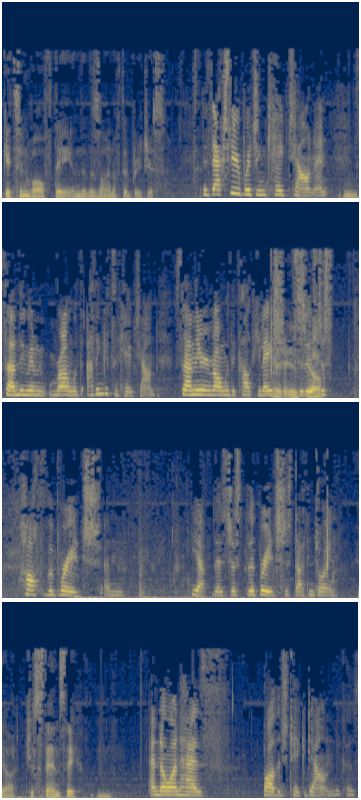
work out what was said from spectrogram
gets involved there in the design of the bridges. There's actually a bridge in Cape Town and something went wrong with, I think it's in Cape Town, something went wrong with the calculation. Is, so there's yeah. just half of a bridge and yeah, there's just, the bridge just doesn't join. Yeah, just stands there. And no one has bothered to take it down because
